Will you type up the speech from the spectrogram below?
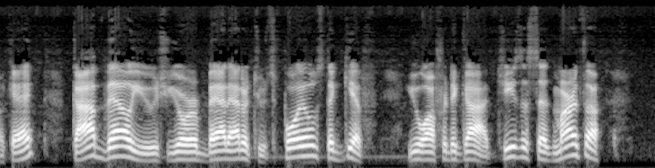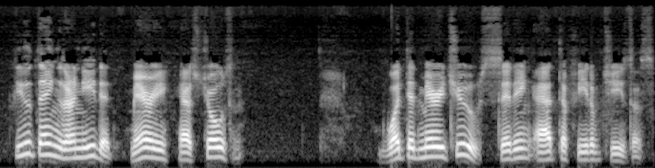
Okay? God values your bad attitude, spoils the gift you offer to God. Jesus says, Martha, few things are needed. Mary has chosen. What did Mary choose? Sitting at the feet of Jesus.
